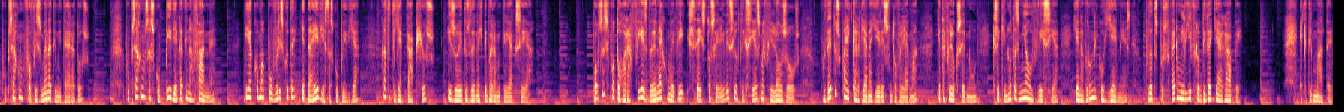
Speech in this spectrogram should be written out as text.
που ψάχνουν φοβισμένα τη μητέρα τους, που ψάχνουν στα σκουπίδια κάτι να φάνε ή ακόμα που βρίσκονται και τα ίδια στα σκουπίδια, καθότι για κάποιους η ζωή τους δεν έχει την παραμικρή αξία. Πόσες φωτογραφίες δεν έχουμε δει σε ιστοσελίδες υιοθεσίας με φιλόζωους που δεν τους πάει η καρδιά να γυρίσουν το βλέμμα και τα φιλοξενούν, ξεκινώντας μια οδύσσια για να βρουν οικογένειες που θα τους προσφέρουν λίγη φροντίδα και αγάπη. Εκτιμάται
